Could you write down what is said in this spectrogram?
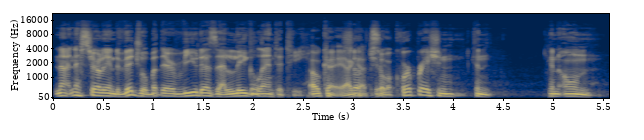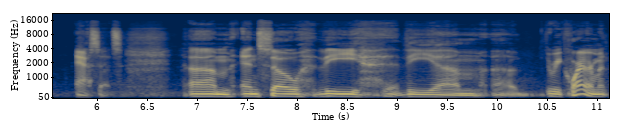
not necessarily individual, but they're viewed as a legal entity. Okay, I so, got you. So a corporation can can own assets. Um, and so the the um, uh, the requirement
